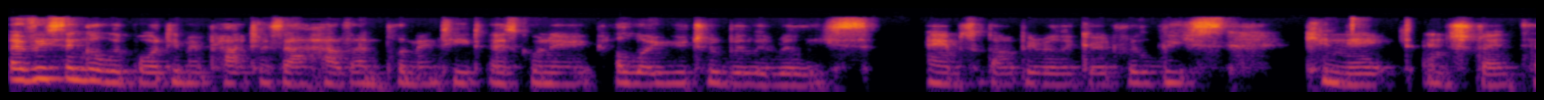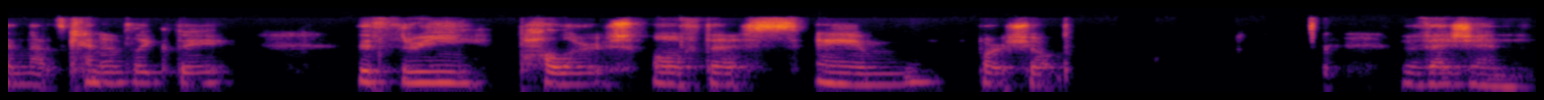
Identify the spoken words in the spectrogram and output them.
Every single embodiment practice I have implemented is going to allow you to really release. Um, so that'll be really good. Release, connect, and strengthen. That's kind of like the the three pillars of this um workshop. Vision.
